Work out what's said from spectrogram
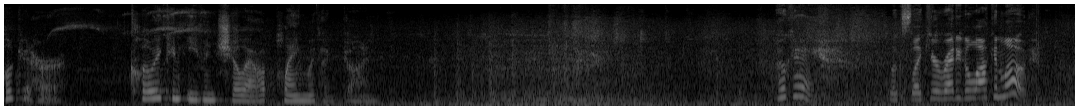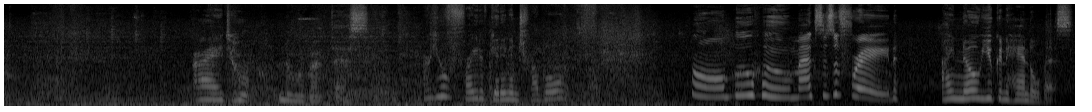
Look at her. Chloe can even chill out playing with a gun. Okay. Looks like you're ready to lock and load. I don't know about this. Are you afraid of getting in trouble? Oh, boo-hoo, Max is afraid. I know you can handle this,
